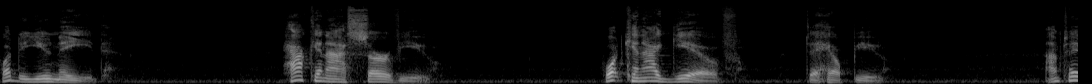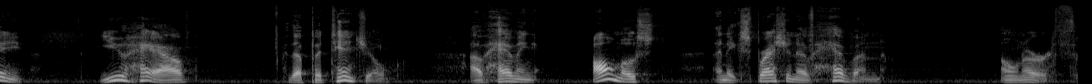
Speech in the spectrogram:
what do you need? How can I serve you? What can I give to help you. I'm telling you, you have the potential of having almost an expression of heaven on earth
